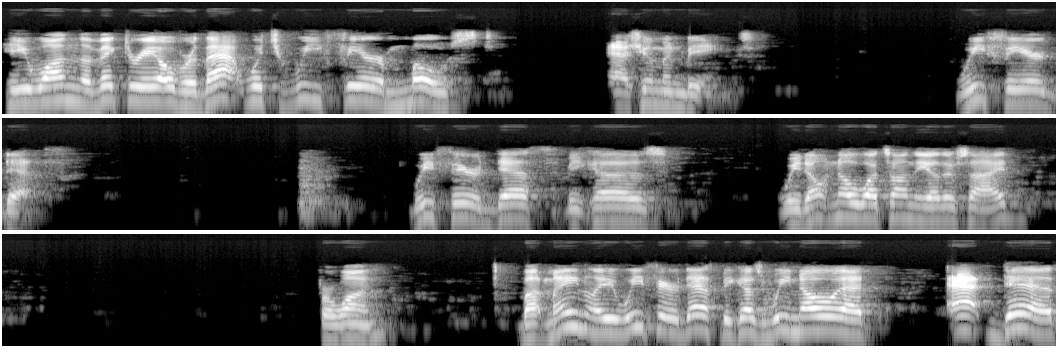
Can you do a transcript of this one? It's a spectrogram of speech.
he won the victory over that which we fear most as human beings. We fear death. We fear death because we don't know what's on the other side, for one. But mainly, we fear death because we know that at death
